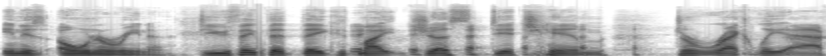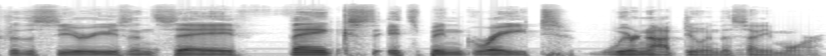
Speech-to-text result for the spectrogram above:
in his own arena? Do you think that they could might just ditch him directly after the series and say, "Thanks, it's been great. We're not doing this anymore."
